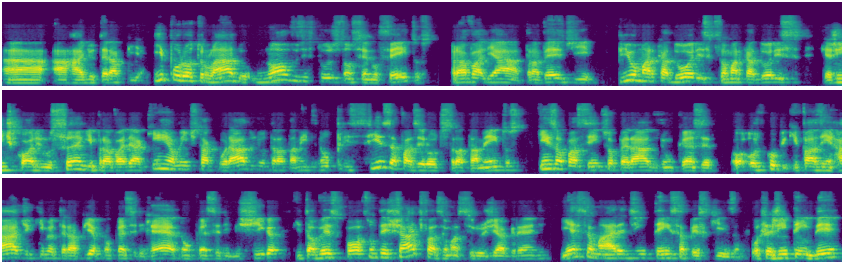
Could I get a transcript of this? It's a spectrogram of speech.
a, a, radioterapia. E, por outro lado, novos estudos estão sendo feitos para avaliar, através de biomarcadores, que são marcadores que a gente colhe no sangue para avaliar quem realmente está curado de um tratamento, não precisa fazer outros tratamentos, quem são pacientes operados de um câncer, ou, ou desculpe, que fazem rádio quimioterapia para um câncer de reto, um câncer de bexiga, que talvez possam deixar de fazer uma cirurgia grande. E essa é uma área de intensa pesquisa, ou seja, entender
